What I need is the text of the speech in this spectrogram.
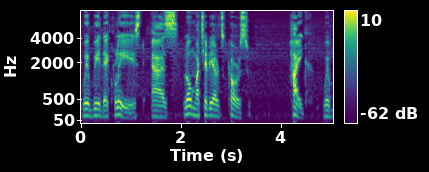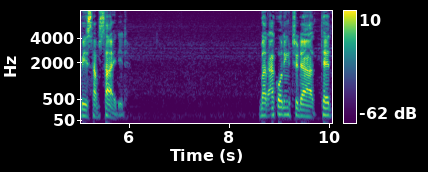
will be decreased as raw materials cost hike will be subsided. But according to the, TED,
